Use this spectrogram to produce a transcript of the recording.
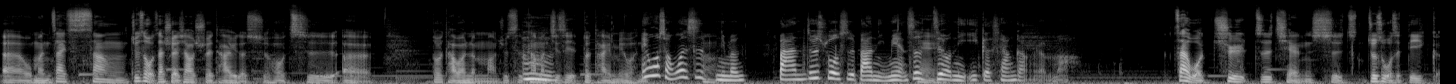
呃，我们在上，就是我在学校学台语的时候是呃，都是台湾人嘛，就是他们嗯。其实也对他也没有很，因为我想问，是嗯。你们班就是硕士班里面是只有你一个香港人吗？在我去之前是，就是我是第一个，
